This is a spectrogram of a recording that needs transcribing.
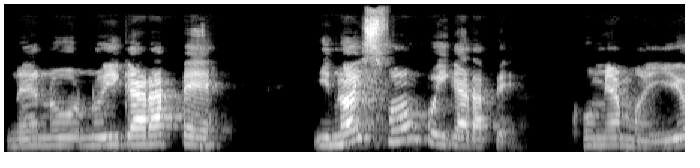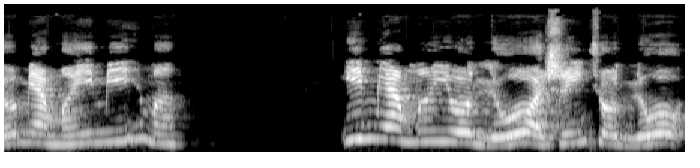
né, no, no Igarapé. E nós fomos para o Igarapé com minha mãe, eu, minha mãe e minha irmã. E minha mãe olhou, a gente olhou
